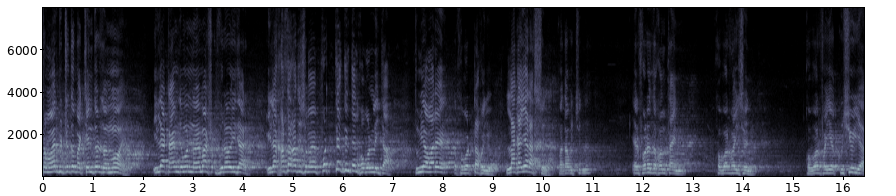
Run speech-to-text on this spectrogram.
সময়ের ভিতরে তো বাচ্চান্তর জন্ম হয়। ইলা টাইম যেমন নয় মাস পুরা হয়ে যার, ইলা কাছাকাছি সময়ে প্রত্যেক দিন তেন খবর লইতা। তুমি আমারে খবরটা হইও লাগাইয়া রাখছেন, কথা বুঝছেন না? এরপরে যখন তাই খবর পাইছেন, খবর পাইয়া খুশি হইয়া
